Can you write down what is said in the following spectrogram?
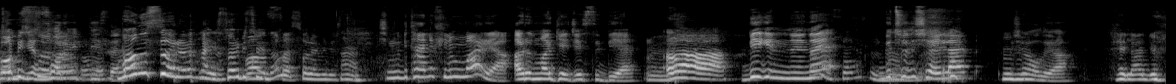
Tabii canım. Soru bittiyse. Bonus soru. Hayır soru bitmedi ama sorabilirsin. Şimdi bir tane film var ya Arınma Gecesi diye. Aa, Bir günlüğüne bütün şeyler şey oluyor. Helal diyorum.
